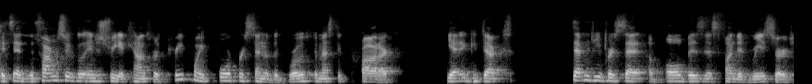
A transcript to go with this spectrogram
It said the pharmaceutical industry accounts for 3.4% of the gross domestic product, yet it conducts 17% of all business funded research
